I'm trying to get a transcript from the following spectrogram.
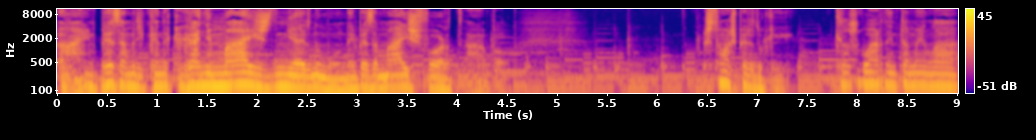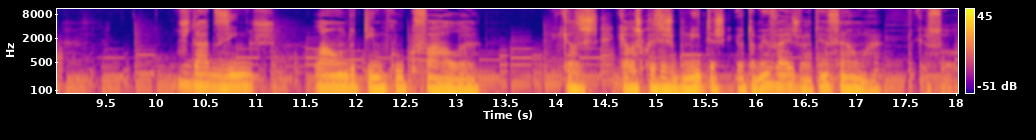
A empresa americana que ganha mais dinheiro no mundo, a empresa mais forte, a Apple estão à espera do quê? Que eles guardem também lá os dadozinhos, lá onde o Tim Cook fala, aqueles, aquelas coisas bonitas. Eu também vejo, atenção, porque eu sou,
